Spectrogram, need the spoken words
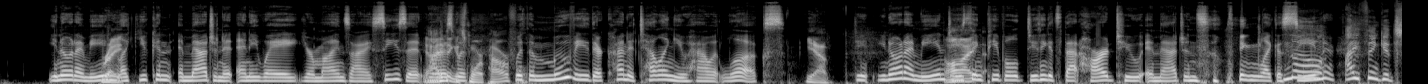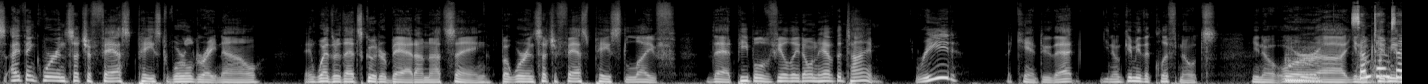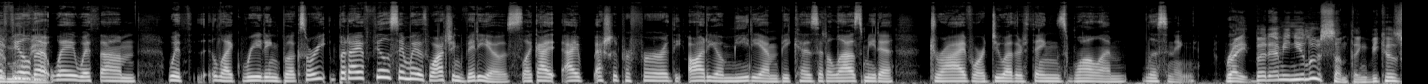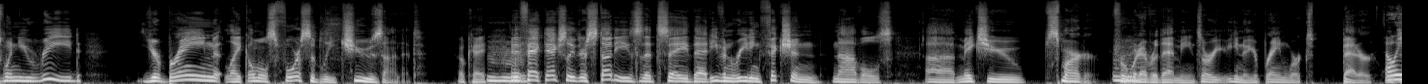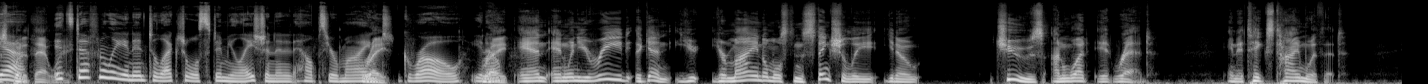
You know what I mean? Right. Like you can imagine it any way your mind's eye sees it. Yeah, I think it's with, more powerful. With a movie, they're kind of telling you how it looks. Yeah. Do you, you know what I mean? Do Oh, you I- think people? Do you think it's that hard to imagine something like a No, scene? I think it's. I think we're in such a fast-paced world right now, and whether that's good or bad, I'm not saying. But we're in such a fast-paced life that people feel they don't have the time. Read? I can't do that. You know, give me the cliff notes. You know, or uh, you Mm-hmm. Sometimes know, I give me the feel movie. that way with um with like reading books, or but I feel the same way with watching videos. Like I I actually prefer the audio medium because it allows me to drive or do other things while I'm listening. Right, but I mean, you lose something because when you read, your brain like almost forcibly chews on it. Okay. And in fact, actually, there's studies that say that even reading fiction novels uh, makes you smarter for whatever that means, or you know, your brain works better. We'll oh just yeah, put it that way. it's definitely an intellectual stimulation, and it helps your mind Right. grow. You know, Right. And and when you read again, you, your mind almost instinctually, you know, chews on what it read. And it takes time with it.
